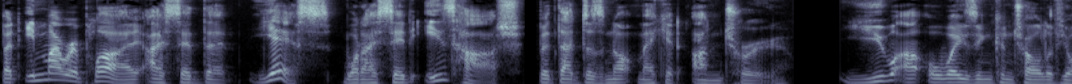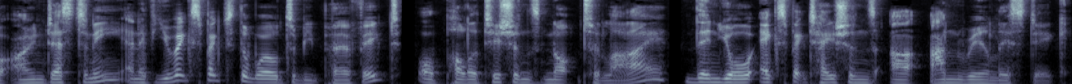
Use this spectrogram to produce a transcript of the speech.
but in my reply, I said that yes, what I said is harsh, but that does not make it untrue. You are always in control of your own destiny, and if you expect the world to be perfect or politicians not to lie, then your expectations are unrealistic.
